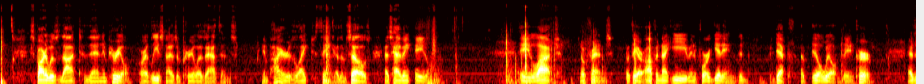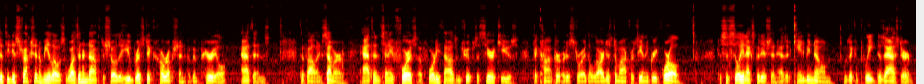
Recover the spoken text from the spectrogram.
Sparta was not then imperial, or at least not as imperial as Athens. Empires like to think of themselves as having a, a lot of friends, but they are often naive in forgetting the depth of ill will they incur, as if the destruction of Melos wasn't enough to show the hubristic corruption of imperial Athens. The following summer, Athens sent a force of 40,000 troops to Syracuse to conquer or destroy the largest democracy in the Greek world. The Sicilian expedition, as it came to be known, was a complete disaster.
